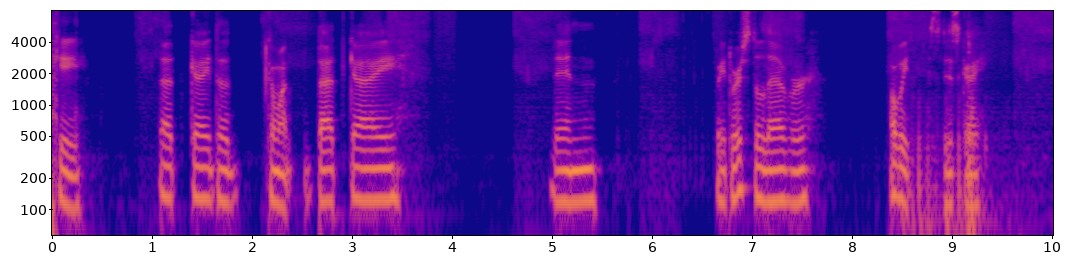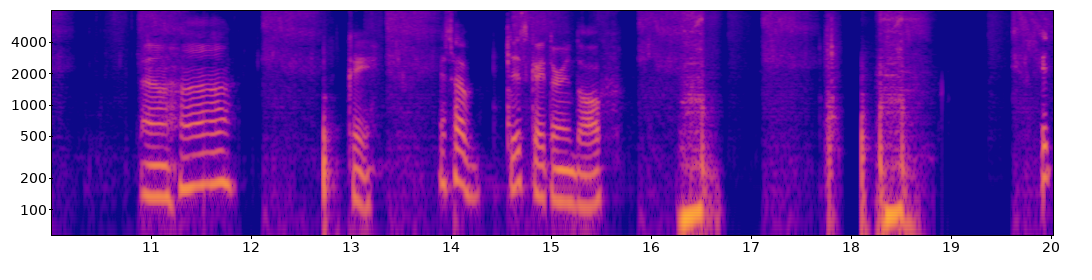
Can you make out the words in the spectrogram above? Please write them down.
Okay, that guy. The come on, that guy. Then, wait, where's the lever? Oh wait, it's this guy. Uh huh. Okay, let's have this guy turned off. It.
